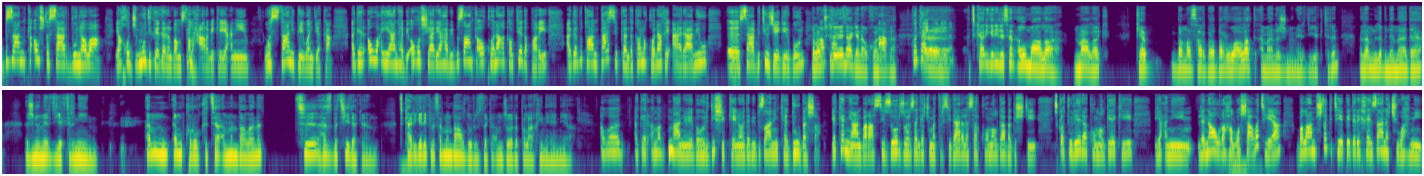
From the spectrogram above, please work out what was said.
بزان کە ئەو شتە سارد بوونەوە یاخود جمودی پێدەرن بە مستەڵە حاڕەبێکە یعنی وەستانی پەیوەندیەکە ئەگەر ئەو وعیان هەبی ئەو هۆشیاریە هەبی بزان کە ئەو قۆناغە کەوتێ دەپەڕی ئەگەر بتان پاسی بکەن دەکەونە قۆناغی ئارامی و سابتی و جێگیر بوون بەڵامشکلێ ناگەنە ئەو قۆناغە کۆتای تکاریگەری لەسەر ئەو ماڵە ماڵک کە بە مەزهڕ بە بە ڕواڵەت ئەمانە ژن و مردی یەکترن بەڵام لە بنەمادا ژن و مردی یەکترنین ئەم ئەم کوڕوکتە ئەم منداڵانە چ هەز بەچی دەکەن کاریگەرێک لەسەر منداڵ دروست دەکە ئەم جۆرە تەلاقی نهێنە ئەوە ئەگەر ئەمە بمانەوێ بە وردیشی بکەینەوە دەبی بزانین کە دوو بەشە یەکەمیان بەڕاستی زۆر زۆر زەنگە چومە ترسیدارە لەسەر کۆمەلگا بەگشتی چکە تو لێرە کۆمەلگەیەکی یعنی لە ناوڕە هەڵوەشاوت هەیە بەڵام شتەکت هەیە پێ دەری خێزانە چی وەهمی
